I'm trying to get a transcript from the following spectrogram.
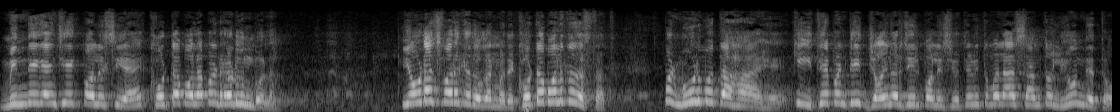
मिंदे गँगची एक पॉलिसी आहे. खोटं बोला पण रडून बोला. एवढाच फरक आहे दोघांमध्ये. खोटं बोलतच असतात. पण मूळ मुद्दा हा आहे की इथे पण ती जॉईनर जेल पॉलिसी होती आणि तुम्हाला आज सांगतो लिहून देतो.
